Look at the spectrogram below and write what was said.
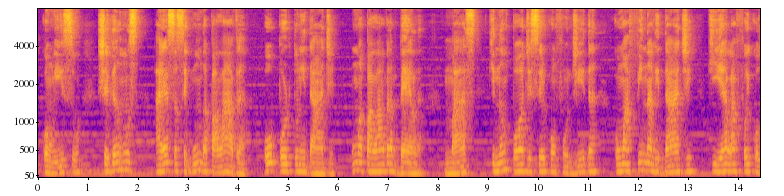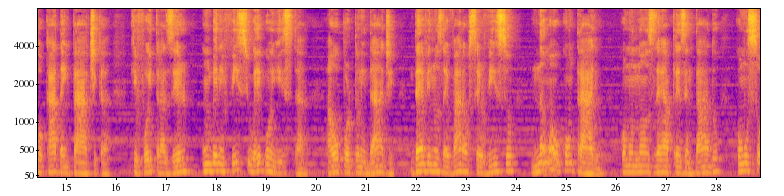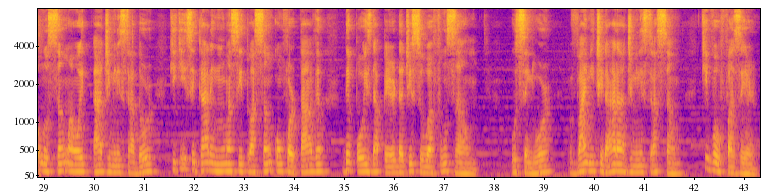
Com isso, chegamos a essa segunda palavra, oportunidade, uma palavra bela, mas que não pode ser confundida com a finalidade que ela foi colocada em prática, que foi trazer um benefício egoísta. A oportunidade deve nos levar ao serviço, não ao contrário, como nos é apresentado como solução ao administrador que quis ficar em uma situação confortável depois da perda de sua função. O Senhor vai me tirar a administração. Que vou fazer?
